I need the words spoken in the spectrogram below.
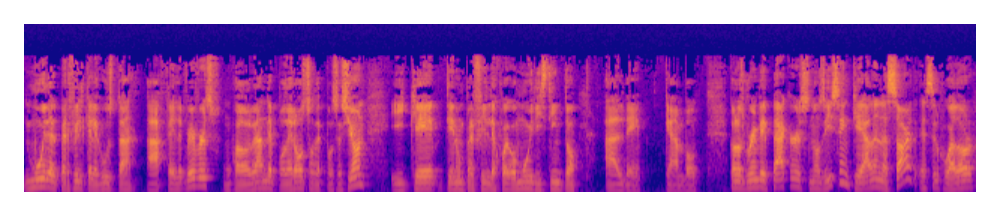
muy del perfil que le gusta a Philip Rivers, un jugador grande, poderoso de posesión y que tiene un perfil de juego muy distinto al de Campbell. Con los Green Bay Packers nos dicen que Allen Lazard es el jugador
